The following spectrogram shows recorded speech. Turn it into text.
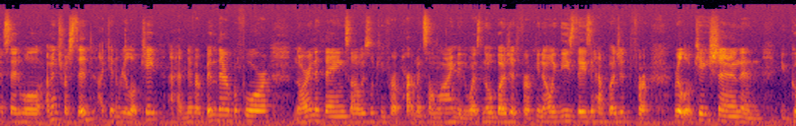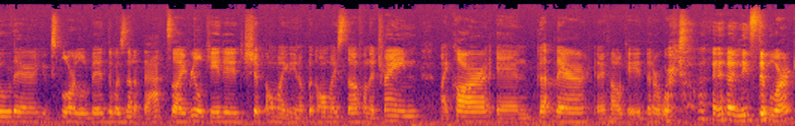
I, said, Well, I'm interested. I can relocate. I had never been there before, nor anything. So I was looking for apartments online. There was no budget for, you know, like these days you have budget for relocation and you go there, you explore a little bit. There was none of that. So I relocated, shipped all my, you know, put all my stuff on the train, my car, and got there. And I thought, okay, it better work. it needs to work.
